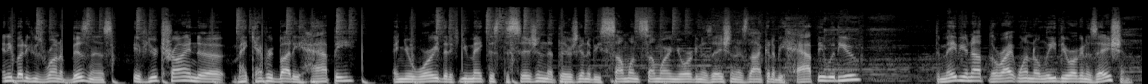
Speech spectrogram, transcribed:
Anybody who's run a business, if you're trying to make everybody happy and you're worried that if you make this decision that there's going to be someone somewhere in your organization that's not going to be happy with you, then maybe you're not the right one to lead the organization.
